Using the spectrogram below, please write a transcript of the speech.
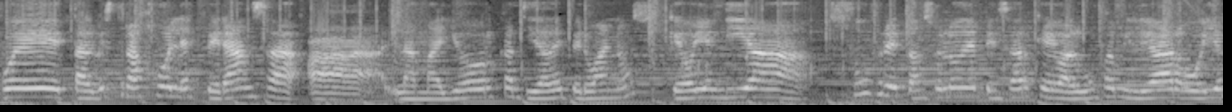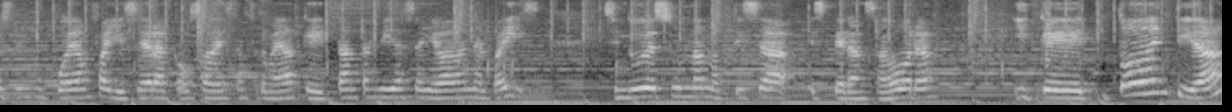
fue tal vez trajo la esperanza a la mayor cantidad de peruanos que hoy en día sufre tan solo de pensar que algún familiar o ellos mismos puedan fallecer a causa de esta enfermedad que tantas vidas se ha llevado en el país. Sin duda es una noticia esperanzadora y que toda entidad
